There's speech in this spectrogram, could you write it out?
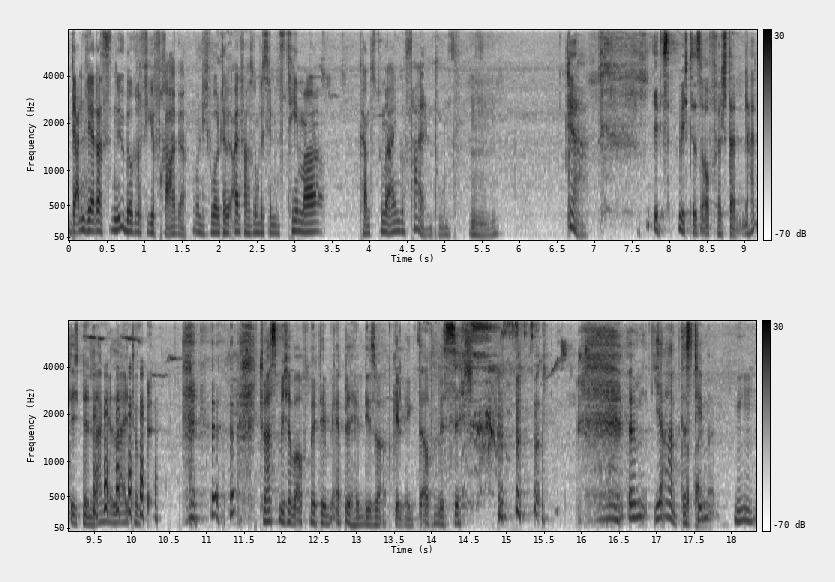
dann wäre das eine übergriffige Frage. Und ich wollte einfach so ein bisschen ins Thema, kannst du mir einen Gefallen tun? Mhm. Ja, jetzt habe ich das auch verstanden. Hatte ich eine lange Leitung. du hast mich aber auch mit dem Apple-Handy so abgelenkt, auch ein bisschen. Ähm, ja, das Thema, hm,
